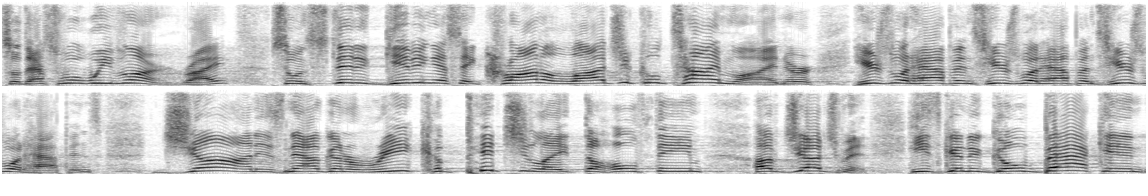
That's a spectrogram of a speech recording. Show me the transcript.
So that's what we've learned, right? So instead of giving us a chronological timeline, or here's what happens, here's what happens, here's what happens, John is now going to recapitulate the whole theme of judgment. He's going to go back and,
